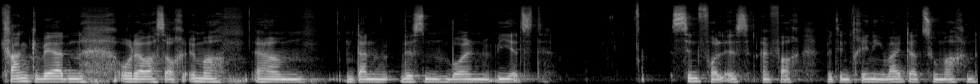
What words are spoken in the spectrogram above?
krank werden oder was auch immer ähm, und dann wissen wollen, wie jetzt sinnvoll ist, einfach mit dem Training weiterzumachen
